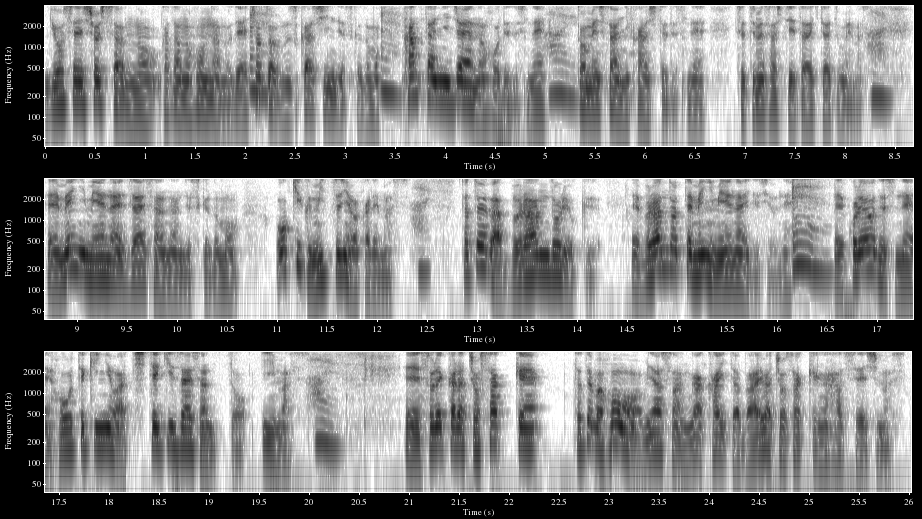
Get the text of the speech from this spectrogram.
行政書士さんの方の本なのええ。でちょっと難しいんですけども、ええ。簡単にジャイアンの方でですね、はい。透明資産に関してですね説明させていただきたいと思います、はい。えー目に見えない財産なんですけども大きく3つに分かれます。はい。例えばブランド力。えーブランドって目に見えないですよね、ええ。えーこれをですね法的には知的財産と言います、はい。えーそれから著作権。例えば本を皆さんが書いた場合は著作権が発生します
